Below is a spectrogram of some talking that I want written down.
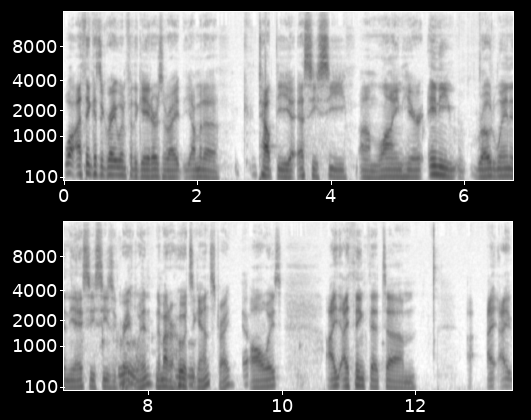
Well, I think it's a great win for the Gators. Right, I'm gonna tout the uh, SEC um, line here. Any road win in the SEC is a great win, no matter who it's against. Right, Yep. always. I, I think that um, I, I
